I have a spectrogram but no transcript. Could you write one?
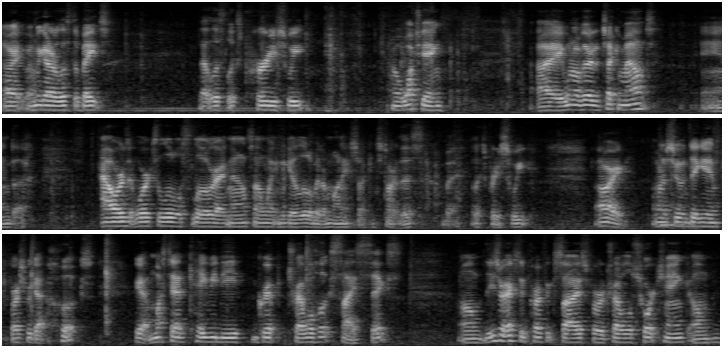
Alright, when we got our list of baits, that list looks pretty sweet. Uh, watch gang, I went over there to check them out and uh, hours it works a little slow right now so I'm waiting to get a little bit of money so I can start this but it looks pretty sweet. Alright I'm gonna dig in. First we got hooks. We got Mustad KVD grip treble hooks size 6 um, these are actually perfect size for treble short shank um,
